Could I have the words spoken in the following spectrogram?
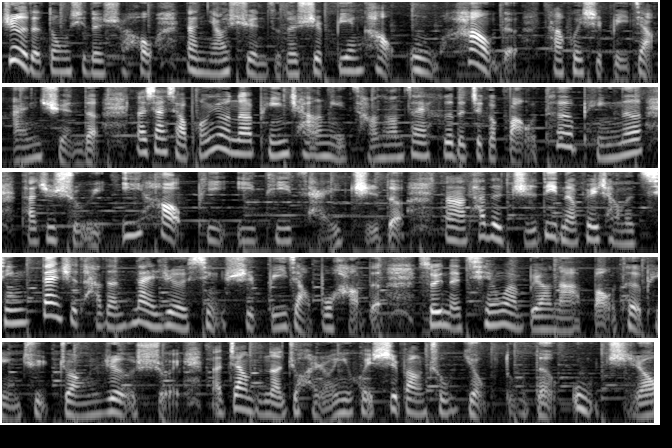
热的东西的时候，那你要选择的是编号五号的，它会是比较安全的。那像小朋友呢，平常你常常在喝的这个宝特瓶呢，它是属于一号 PET 材质的，那它的质地呢非常的轻，但是它的耐热性是比较不好的，所以呢，千万不要拿宝特瓶去装热水，那这样子呢就很容易会释放出有毒的物质哦。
